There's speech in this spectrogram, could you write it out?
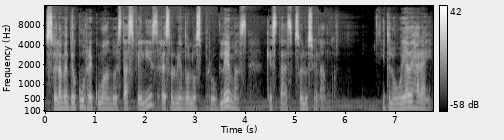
solamente ocurre cuando estás feliz resolviendo los problemas que estás solucionando. Y te lo voy a dejar ahí.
